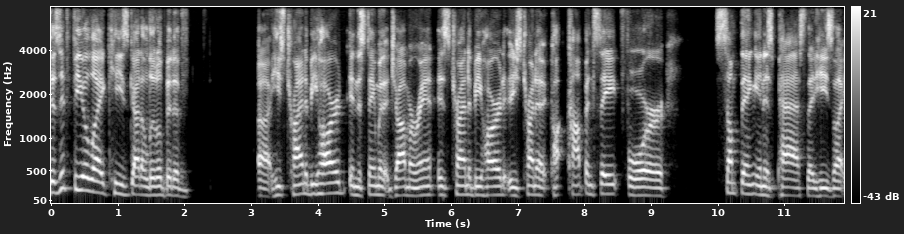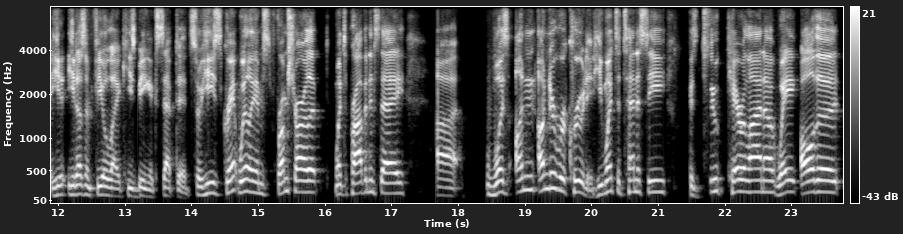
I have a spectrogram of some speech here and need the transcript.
Does it feel like he's got a little bit of uh, he's trying to be hard in the same way that Ja Morant is trying to be hard. He's trying to co- compensate for something in his past that he's like he, he doesn't feel like he's being accepted. So he's Grant Williams from Charlotte, went to Providence Day, uh, was un, under recruited. He went to Tennessee because Duke, Carolina, Wake, all the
